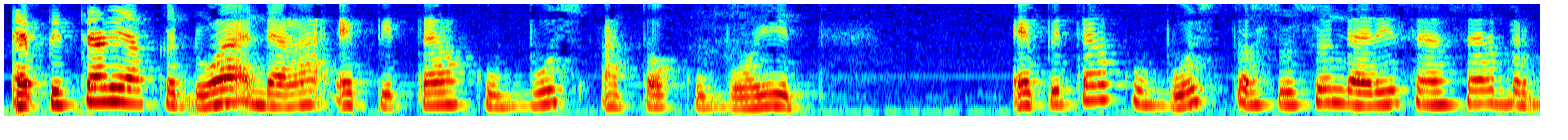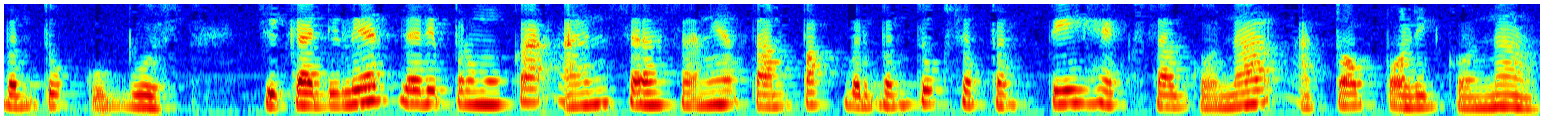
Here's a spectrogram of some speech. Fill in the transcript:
Epitel yang kedua adalah epitel kubus atau kuboid. Epitel kubus tersusun dari sel-sel berbentuk kubus. Jika dilihat dari permukaan, sel-selnya tampak berbentuk seperti heksagonal atau poligonal.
